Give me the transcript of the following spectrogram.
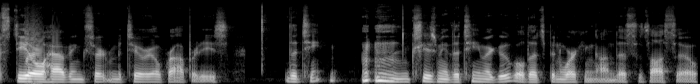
steel having certain material properties. The team, excuse me, the team at Google that's been working on this is also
